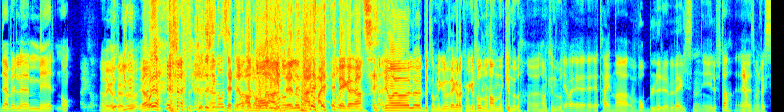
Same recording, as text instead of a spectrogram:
Det er vel eh, mer nå Vegard prøver jo, jo. å- Ja, Oh, ja! Jeg trodde du signaliserte Ja, Ja, nå er noe eller? Nei, feil. Vegard, ja. Vi må jo bytte om mikrofon. Vegard har ikke mikrofon, men han kunne det. Eh, Han kunne det. Jeg, var- jeg, jeg tegna wobblerbevegelsen i lufta eh, Ja. som en slags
